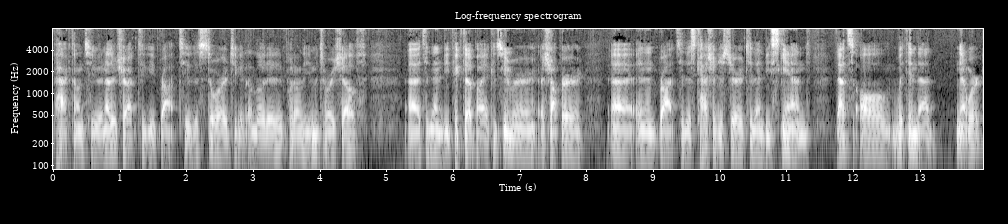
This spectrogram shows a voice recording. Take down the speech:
packed onto another truck to be brought to the store to get unloaded and put on the inventory shelf, uh, to then be picked up by a consumer, a shopper, uh, and then brought to this cash register to then be scanned. That's all within that network.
